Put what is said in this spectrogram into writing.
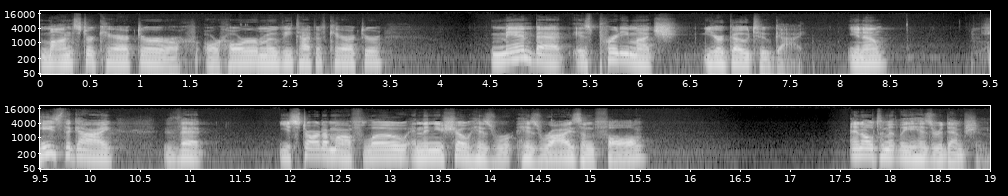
monster character or, or horror movie type of character, Man Bat is pretty much your go to guy, you know? He's the guy that you start him off low and then you show his his rise and fall and ultimately his redemption.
